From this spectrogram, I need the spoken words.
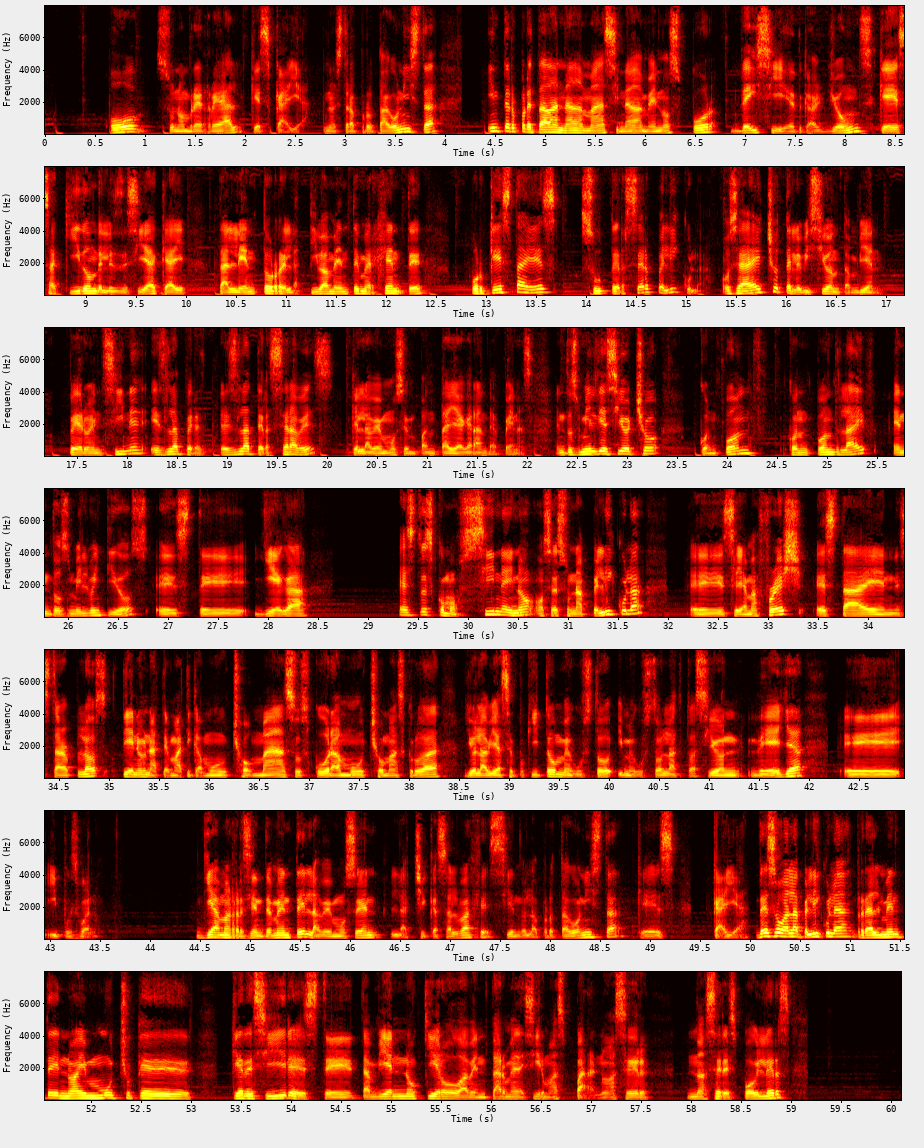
o su nombre real, que es Kaya, nuestra protagonista, interpretada nada más y nada menos por Daisy Edgar Jones, que es aquí donde les decía que hay talento relativamente emergente, porque esta es su tercer película, o sea, ha hecho televisión también, pero en cine es la, es la tercera vez que la vemos en pantalla grande apenas. En 2018 con Pond, con Pond Live, en 2022 este, llega... Esto es como cine, ¿no? O sea, es una película eh, se llama Fresh, está en Star Plus, tiene una temática mucho más oscura, mucho más cruda. Yo la vi hace poquito, me gustó y me gustó la actuación de ella. Eh, y pues bueno, ya más recientemente la vemos en La chica salvaje, siendo la protagonista, que es Kaya. De eso va la película, realmente no hay mucho que, que decir, este, también no quiero aventarme a decir más para no hacer, no hacer spoilers.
